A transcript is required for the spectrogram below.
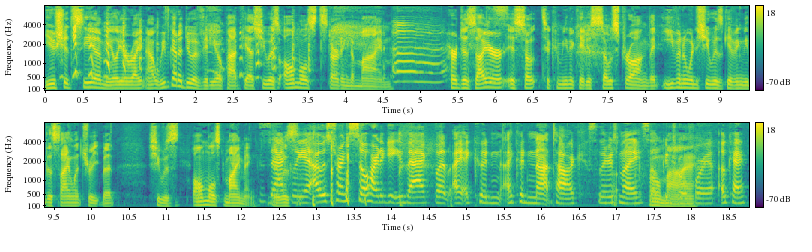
You should see Amelia right now. We've got to do a video podcast. She was almost starting to mime. Uh, Her desire is so to communicate is so strong that even when she was giving me the silent treatment, she was almost miming. It was- Exactly. I was trying so hard to get you back, but I, I couldn't. I could not talk. So there's my oh, self control my. for you. Okay.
